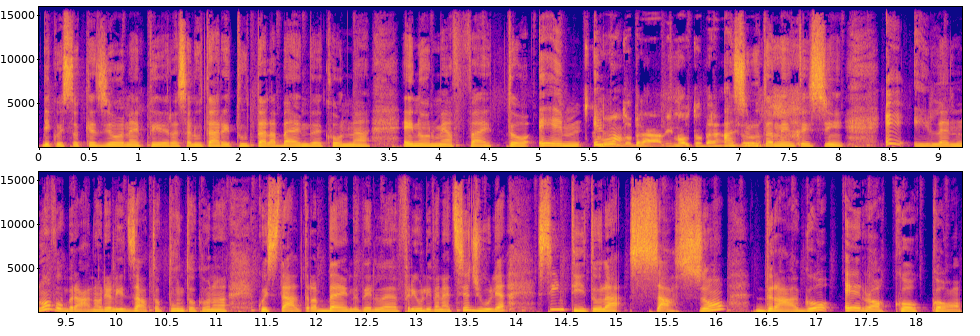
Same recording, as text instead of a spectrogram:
di questa occasione per salutare tutta la band con enorme affetto. E, e molto no, bravi, molto bravi. Assolutamente loro. sì. E il nuovo brano realizzato appunto con quest'altra band del Friuli Venezia Giulia si intitola Sasso, Drago e Rocco Co.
